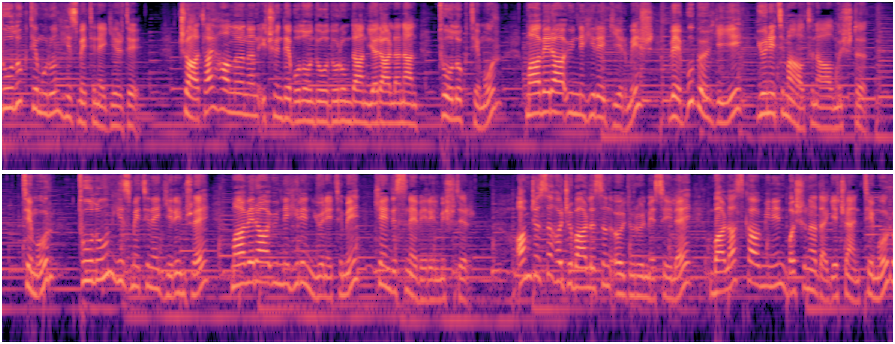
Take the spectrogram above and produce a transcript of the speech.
Tuğluk Timur'un hizmetine girdi. Çağatay Hanlığı'nın içinde bulunduğu durumdan yararlanan Tuğluk Timur, Mavera Ünnehir'e girmiş ve bu bölgeyi yönetimi altına almıştı. Timur, Tuğluk'un hizmetine girince Mavera Ünnehir'in yönetimi kendisine verilmiştir. Amcası Hacı Barlas'ın öldürülmesiyle Barlas kavminin başına da geçen Timur,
